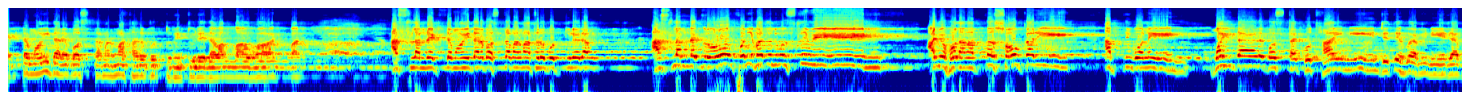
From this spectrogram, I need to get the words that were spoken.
একটা ময়দার বস্তা আমার মাথার উপর তুমি তুলে দাও, আল্লাহ একবার আসলাম রে, একটা ময়দার বস্তা আমার মাথার উপর তুলে দাও। আসলাম ডাকলো খলিফাতুল মুসলিমিন। আমি হলাম আপনার সহকারী। আপনি বলেন, ময়দার বস্তা কোথায় নিয়ে যেতে হবে, আমি নিয়ে যাব।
